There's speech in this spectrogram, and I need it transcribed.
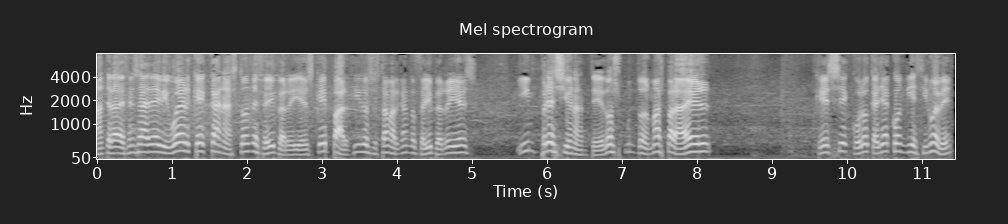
ante la defensa de David Ware. Qué canastón de Felipe Reyes. Qué partido se está marcando Felipe Reyes. Impresionante. Dos puntos más para él. Que se coloca ya con 19.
